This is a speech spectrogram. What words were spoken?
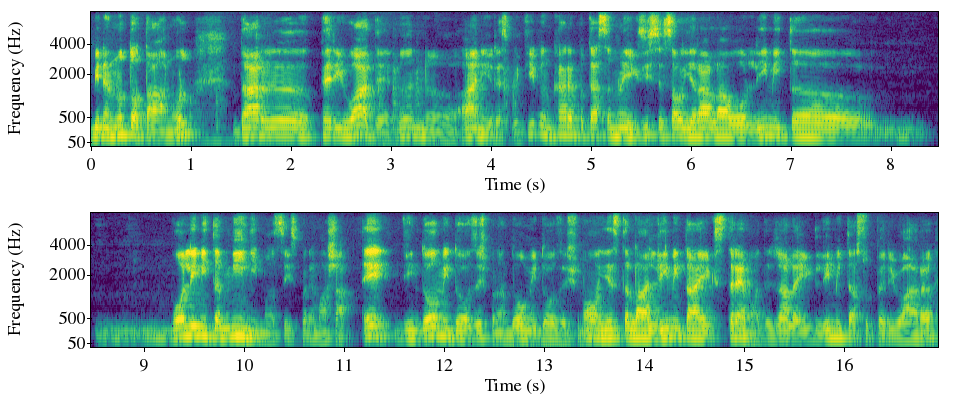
bine, nu tot anul, dar uh, perioade în uh, anii respectivi în care putea să nu existe sau era la o limită o limită minimă, să-i spunem așa. E, din 2020 până în 2029 este la limita extremă, deja la limita superioară,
